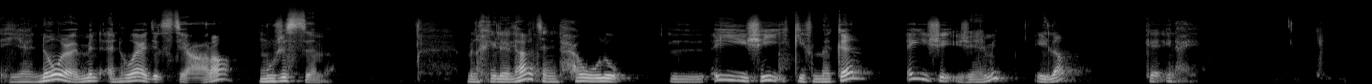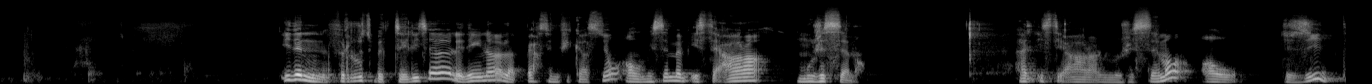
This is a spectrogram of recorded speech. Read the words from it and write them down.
هي نوع من أنواع ديال الاستعارة مجسمة. من خلالها تنحولو أي شيء كيف ما كان أي شيء جامد إلى كائن حي. إذا في الرتبة الثالثة لدينا لا بيرسونيفيكاسيون أو ما يسمى بالاستعارة مجسمة. هذه الاستعارة المجسمة أو تجسيد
